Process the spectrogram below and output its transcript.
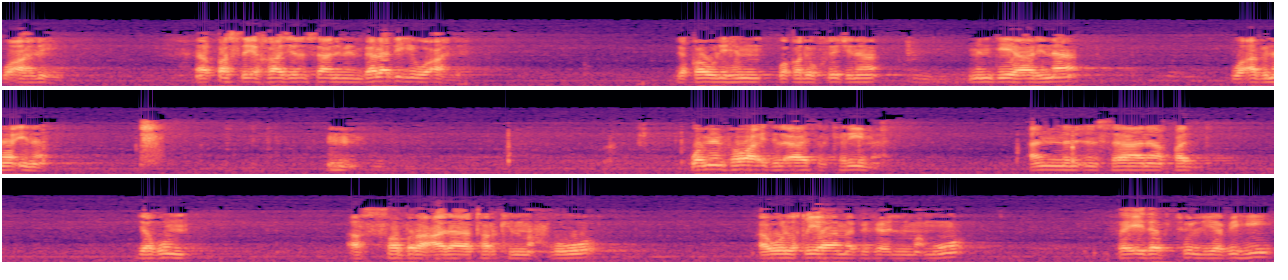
وأهله. قصد إخراج الإنسان من بلده وأهله. لقولهم وقد أخرجنا من ديارنا وأبنائنا. ومن فوائد الآية الكريمة أن الإنسان قد يظن الصبر على ترك المحظور أو القيام بفعل المأمور فإذا ابتلي به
